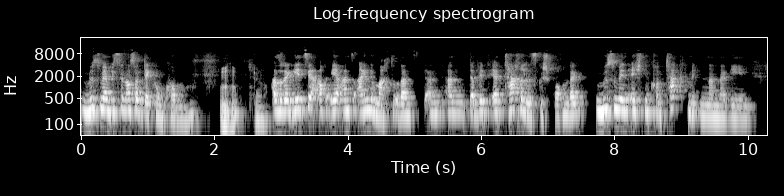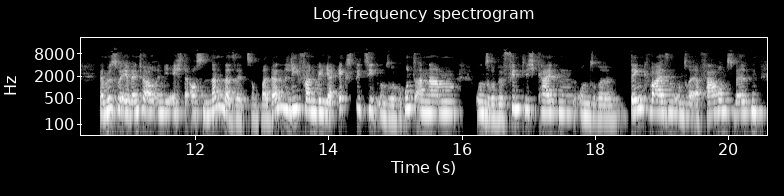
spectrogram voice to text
müssen wir ein bisschen aus der Deckung kommen. Mhm, genau. Also da geht's ja auch eher ans Eingemachte oder an, an, da wird eher Tacheles gesprochen. Da müssen wir in echten Kontakt miteinander gehen. Da müssen wir eventuell auch in die echte Auseinandersetzung, weil dann liefern wir ja explizit unsere Grundannahmen, unsere Befindlichkeiten, unsere Denkweisen, unsere Erfahrungswelten.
